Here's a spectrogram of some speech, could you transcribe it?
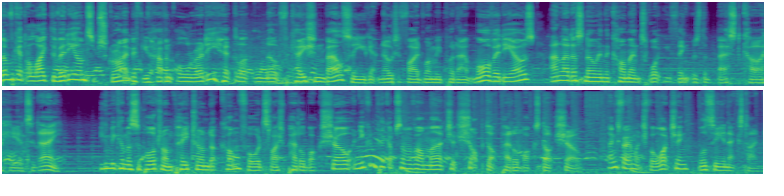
Don't forget to like the video and subscribe if you haven't already. Hit the little notification bell so you get notified when we put out more videos, and let us know in the comments what you think was the best car here today. You can become a supporter on patreon.com forward slash pedalboxshow, and you can pick up some of our merch at shop.pedalbox.show. Thanks very much for watching, we'll see you next time.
